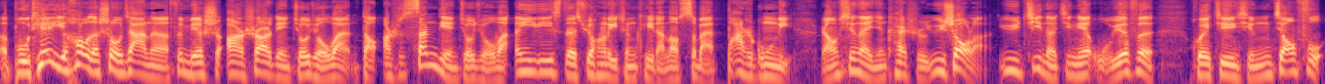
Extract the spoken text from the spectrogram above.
呃，补贴以后的售价呢，分别是二十二点九九万到二十三点九九万，NEDC 的续航里程可以达到四百八十公里，然后现在已经开始预售了，预计呢今年五月份会进行交付。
